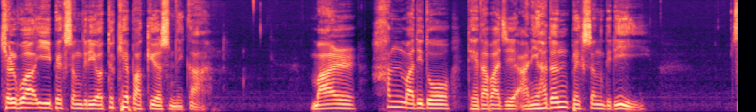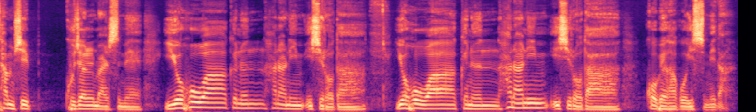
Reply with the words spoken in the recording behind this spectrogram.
결과 이 백성들이 어떻게 바뀌었습니까? 말 한마디도 대답하지 아니하던 백성들이 39절 말씀에 여호와 그는 하나님이시로다. 여호와 그는 하나님이시로다 고백하고 있습니다.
